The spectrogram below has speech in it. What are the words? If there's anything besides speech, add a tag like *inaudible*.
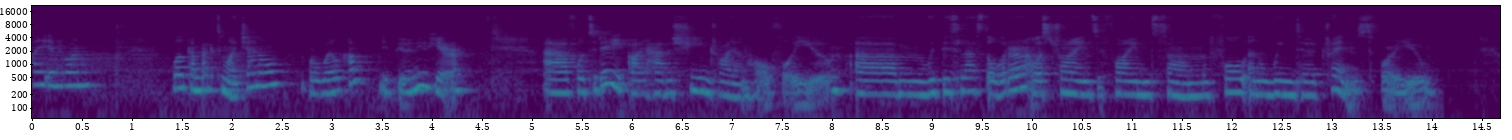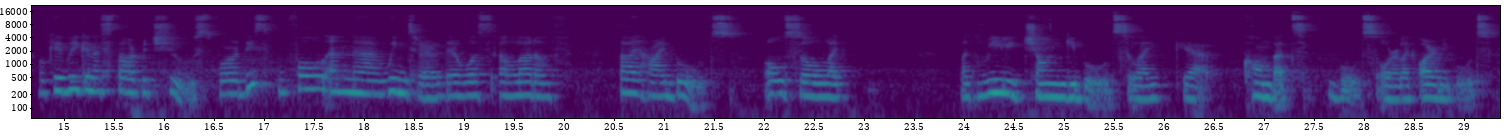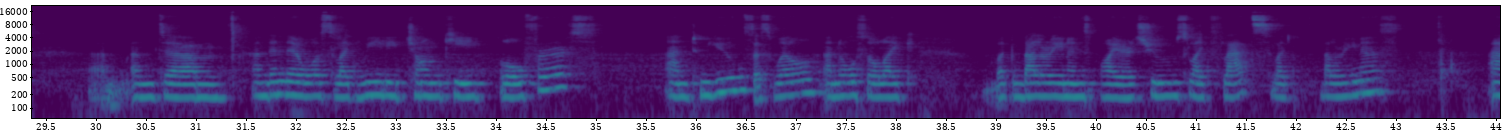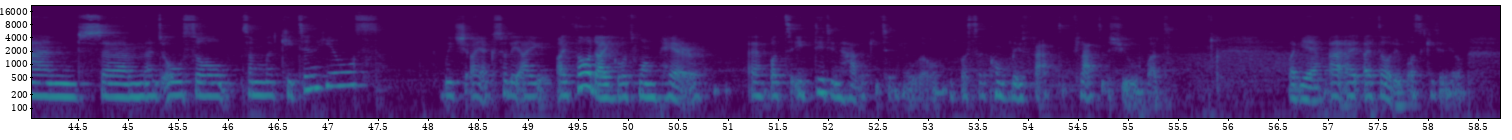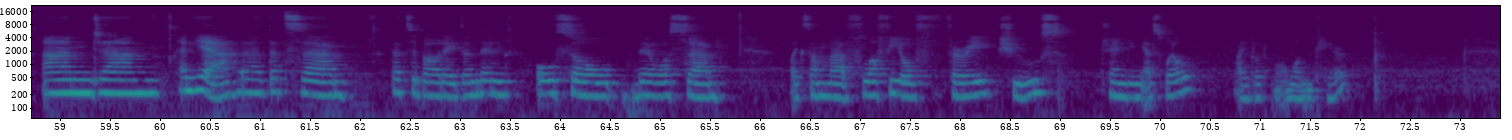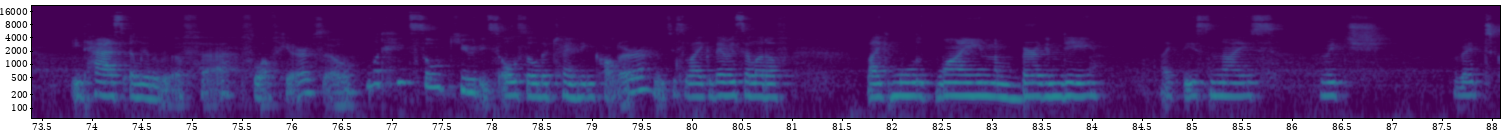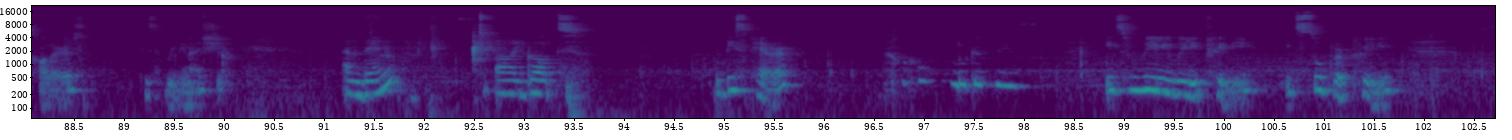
Hi everyone! Welcome back to my channel, or welcome if you're new here. Uh, for today I have a Shein try-on haul for you. Um, with this last order I was trying to find some fall and winter trends for you. Okay, we're gonna start with shoes. For this fall and uh, winter there was a lot of thigh-high boots. Also like like really chunky boots, like uh, combat boots or like army boots um, and um, and then there was like really chunky loafers and mules as well and also like like ballerina inspired shoes like flats like ballerinas. And um, and also some kitten heels which I actually I, I thought I got one pair uh, but it didn't have a kitten heel though. It was a complete fat flat shoe but but yeah I, I thought it was kitten heel and um, and yeah uh, that's um, that's about it. And then also there was uh, like some uh, fluffy or furry shoes trending as well. I got one pair. It has a little bit of uh, fluff here so but it's so cute. It's also the trending color which is like there is a lot of like mulled wine burgundy like this nice rich red colors. This really nice shoe. And then I got this pair. *laughs* Look at this. It's really really pretty. It's super pretty.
